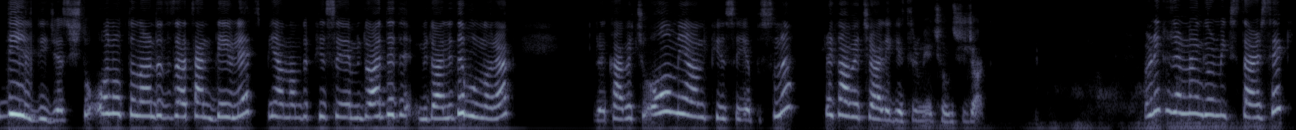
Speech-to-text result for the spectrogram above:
değil diyeceğiz. İşte o noktalarda da zaten devlet bir anlamda piyasaya müdahalede, müdahalede bulunarak rekabetçi olmayan piyasa yapısını rekabetçi hale getirmeye çalışacak. Örnek üzerinden görmek istersek,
